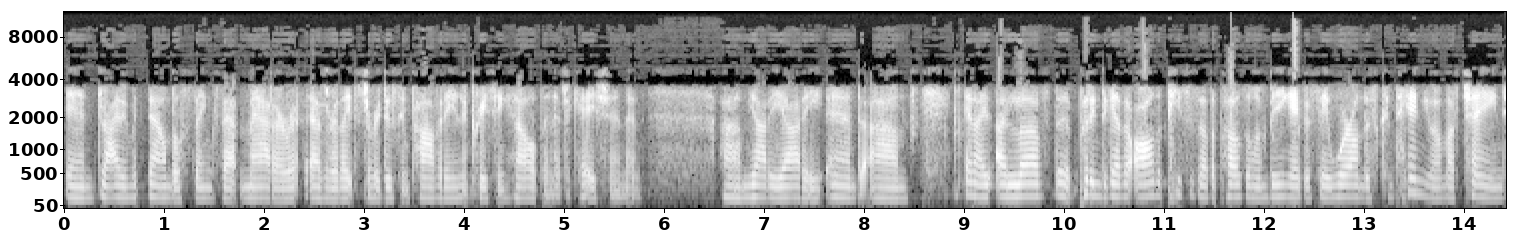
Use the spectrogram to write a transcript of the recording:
and driving down those things that matter as it relates to reducing poverty and increasing health and education and um, yada yada. And um, and I, I love the putting together all the pieces of the puzzle and being able to say we're on this continuum of change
